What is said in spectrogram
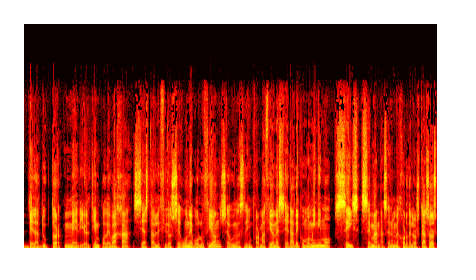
del abductor medio. El tiempo de baja se ha establecido según evolución, según nuestras informaciones, será de como mínimo seis semanas. En el mejor de los casos,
